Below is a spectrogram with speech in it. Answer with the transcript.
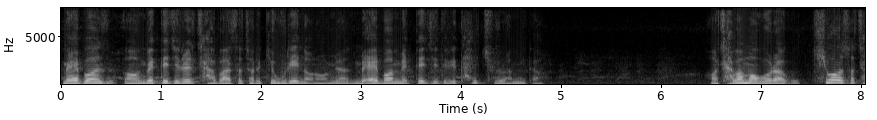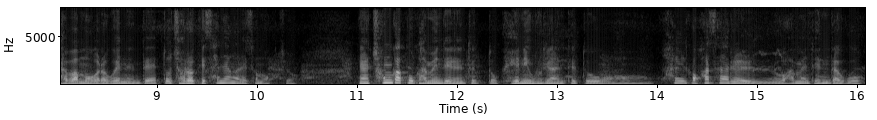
매번 어, 멧돼지를 잡아서 저렇게 우리에 넣어놓으면 매번 멧돼지들이 탈출을 합니다. 어, 잡아먹으라고 키워서 잡아먹으라고 했는데 또 저렇게 사냥을 해서 먹죠. 그냥 총 갖고 가면 되는데 또 괜히 우리한테 또 어, 활과 화살로 하면 된다고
